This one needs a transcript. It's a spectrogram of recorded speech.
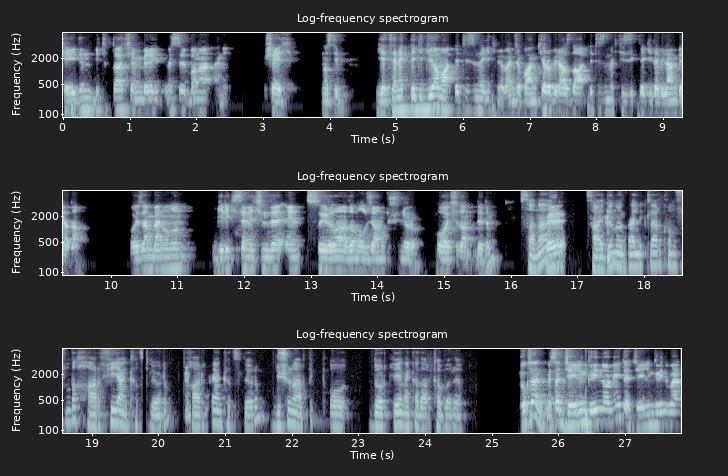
Cade'in bir tık daha çembere gitmesi bana hani şey nasıl diyeyim yetenekle gidiyor ama atletizmle gitmiyor. Bence Bankero biraz daha atletizm ve fizikle gidebilen bir adam. O yüzden ben onun 1-2 sene içinde en sıyrılan adam olacağını düşünüyorum. O açıdan dedim. Sana Ve saydığın özellikler konusunda harfiyen katılıyorum. Harfiyen katılıyorum. Düşün artık o dörtlüye ne kadar kabarı. Yoksa mesela Jalen Green örneği de Jalen Green'i ben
